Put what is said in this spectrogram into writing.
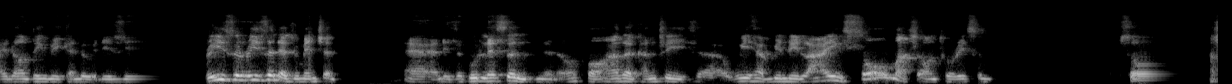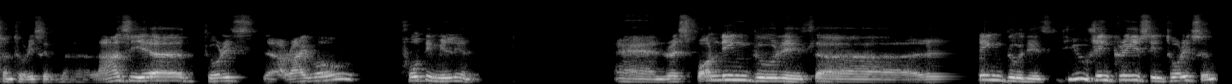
I don't think we can do it easy. Reason, reason, as you mentioned, and it's a good lesson, you know, for other countries. Uh, we have been relying so much on tourism, so much on tourism. Uh, last year, tourist arrival, 40 million. And responding to this, responding to this huge increase in tourism,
